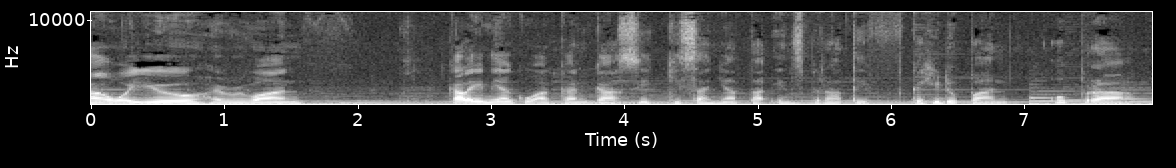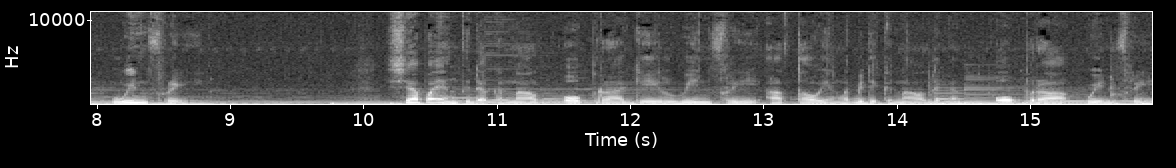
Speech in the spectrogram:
How are you everyone? Kali ini aku akan kasih kisah nyata inspiratif kehidupan Oprah Winfrey. Siapa yang tidak kenal Oprah Gail Winfrey atau yang lebih dikenal dengan Oprah Winfrey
